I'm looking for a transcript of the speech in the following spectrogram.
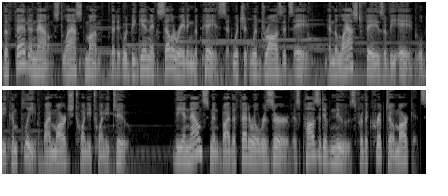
The Fed announced last month that it would begin accelerating the pace at which it withdraws its aid, and the last phase of the aid will be complete by March 2022. The announcement by the Federal Reserve is positive news for the crypto markets,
